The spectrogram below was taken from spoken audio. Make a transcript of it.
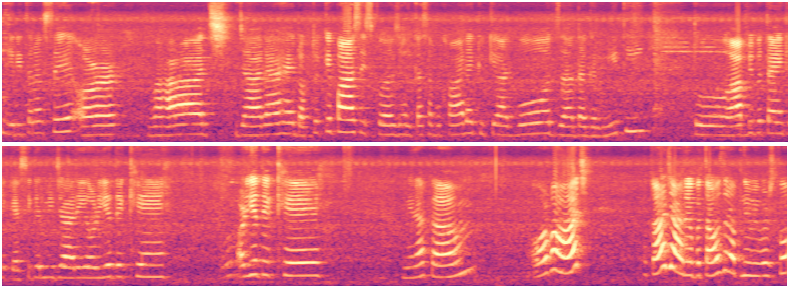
मेरी तरफ़ से और वह आज जा रहा है डॉक्टर के पास। इसको आज हल्का सा बुखार है क्योंकि आज बहुत ज़्यादा गर्मी थी। तो आप भी बताएँ कि कैसी गर्मी जा रही है। और ये देखें और ये देखें मेरा काम और वह आज कहाँ जा रहे हो? बताओ ज़रा अपने व्यूवर्स को।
